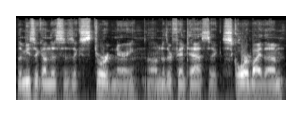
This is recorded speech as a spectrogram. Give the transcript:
The music on this is extraordinary. Um, another fantastic score by them.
